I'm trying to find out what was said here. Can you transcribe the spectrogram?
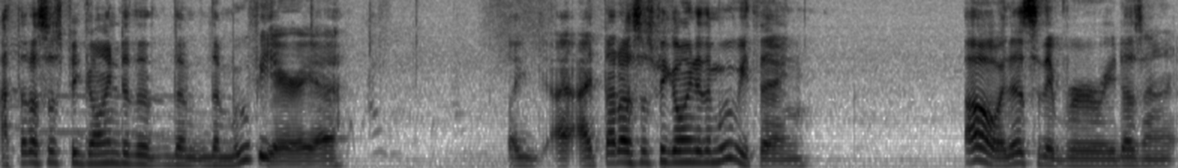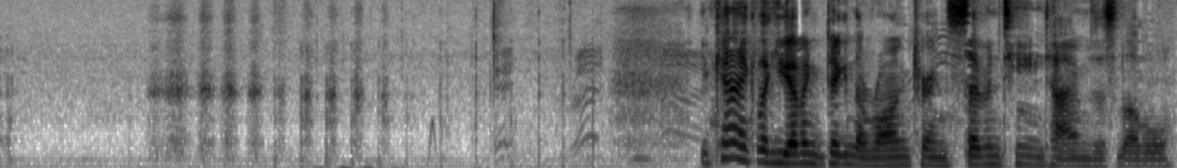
I thought I was supposed to be going to the, the, the movie area. Like, I, I thought I was supposed to be going to the movie thing. Oh, it is the brewery, doesn't it? you kind of act like you haven't taken the wrong turn 17 times this level.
